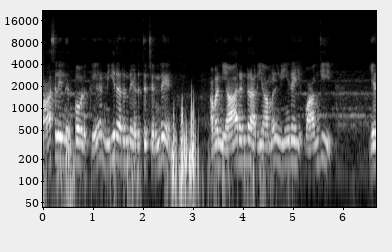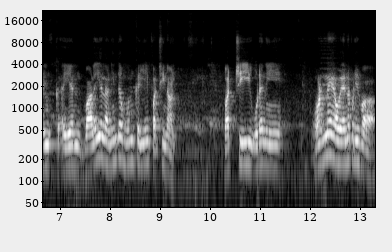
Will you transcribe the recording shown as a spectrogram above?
வாசலில் நிற்பவருக்கு நீர் அருந்து எடுத்து சென்றேன். அவன் யார் என்று அறியாமல் நீரை வாங்கி என் க- என் வளையல் அணிந்த முன் கையை பற்றினான். பற்றி உடனே உடனே அவன் என்ன பண்ணிடுவா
